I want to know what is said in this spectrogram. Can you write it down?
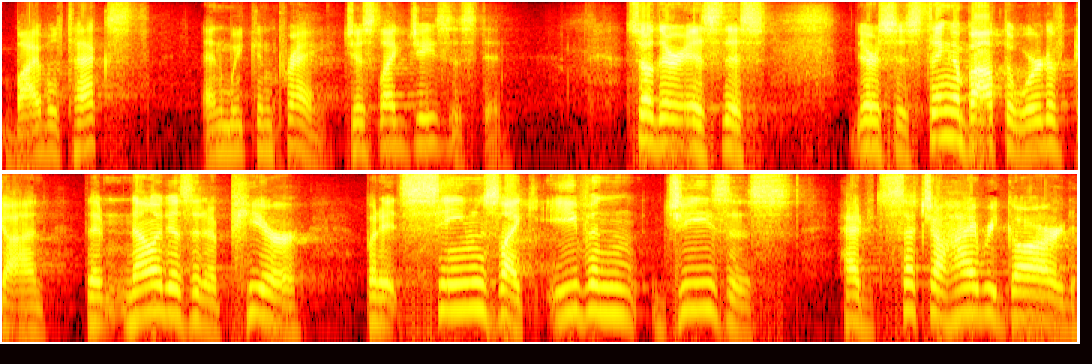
Bible text and we can pray, just like Jesus did. So there is this, there's this thing about the Word of God that not only does it appear, but it seems like even Jesus had such a high regard.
